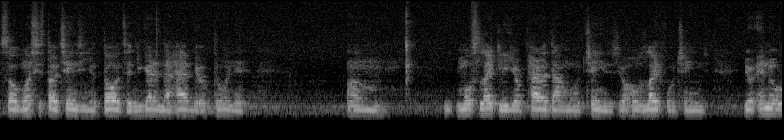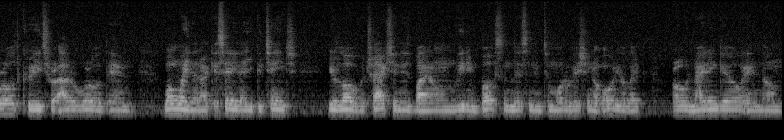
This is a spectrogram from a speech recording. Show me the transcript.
So once you start changing your thoughts and you get in the habit of doing it, um, most likely your paradigm will change, your whole life will change. Your inner world creates your outer world, and one way that I could say that you could change your law of attraction is by um, reading books and listening to motivational audio like Earl Nightingale and um,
